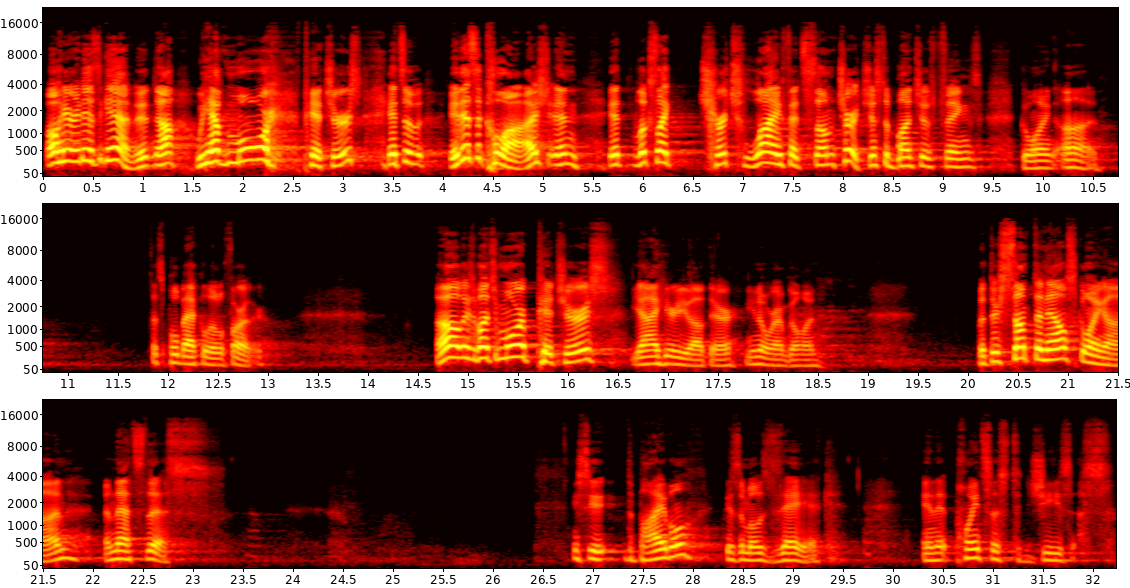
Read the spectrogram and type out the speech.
Oh, here it is again. Now we have more pictures. It's a, it is a collage, and it looks like church life at some church, just a bunch of things going on. Let's pull back a little farther. Oh, there's a bunch more pictures. Yeah, I hear you out there. You know where I'm going. But there's something else going on, and that's this. You see, the Bible is a mosaic and it points us to Jesus.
